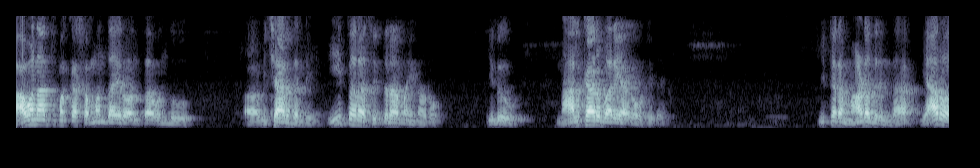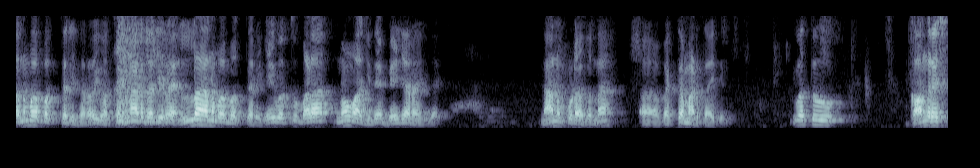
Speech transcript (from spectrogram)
ಭಾವನಾತ್ಮಕ ಸಂಬಂಧ ಇರುವಂತ ಒಂದು ವಿಚಾರದಲ್ಲಿ ಈ ತರ ಸಿದ್ದರಾಮಯ್ಯನವರು ಇದು ನಾಲ್ಕಾರು ಬಾರಿ ಆಗೋಗ್ಬಿಟ್ಟಿದೆ. ಈ ತರ ಮಾಡೋದ್ರಿಂದ ಯಾರು ಅನುಭವ ಭಕ್ತರಿದ್ದಾರೋ, ಇವಾಗ ಕರ್ನಾಟಕದಲ್ಲಿರೋ ಎಲ್ಲ ಅನುಭವ ಭಕ್ತರಿಗೆ ಇವತ್ತು ಬಹಳ ನೋವಾಗಿದೆ, ಬೇಜಾರಾಗಿದೆ. ನಾನು ಕೂಡ ಅದನ್ನ ವ್ಯಕ್ತ ಮಾಡ್ತಾ ಇದ್ದೀನಿ. ಇವತ್ತು ಕಾಂಗ್ರೆಸ್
